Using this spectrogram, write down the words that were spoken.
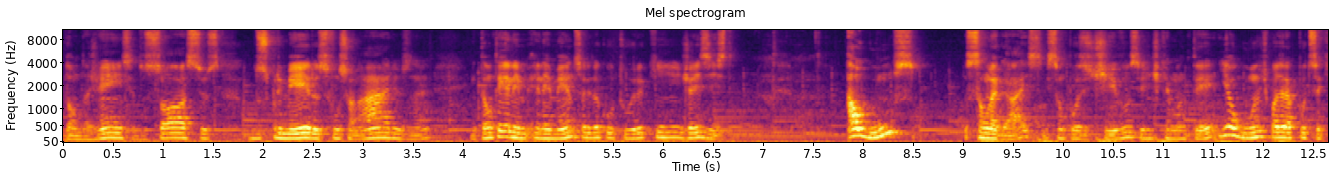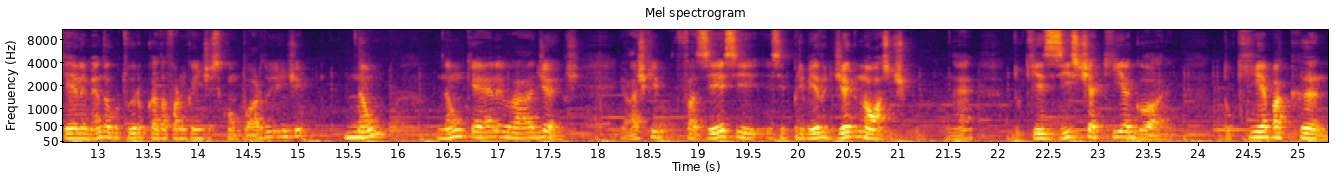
dono da agência, dos sócios, dos primeiros funcionários. Né? Então tem ele elementos ali da cultura que já existem. Alguns são legais e são positivos e a gente quer manter, e alguns a gente pode olhar, putz, isso aqui é elemento da cultura por causa da forma que a gente se comporta e a gente não, não quer levar adiante. Eu acho que fazer esse, esse primeiro diagnóstico né, do que existe aqui agora, do que é bacana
